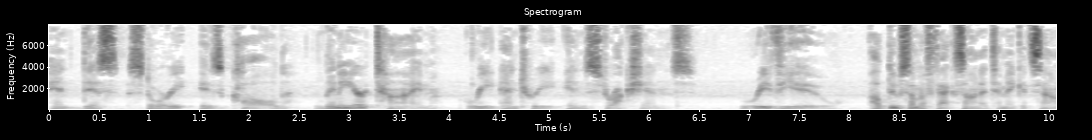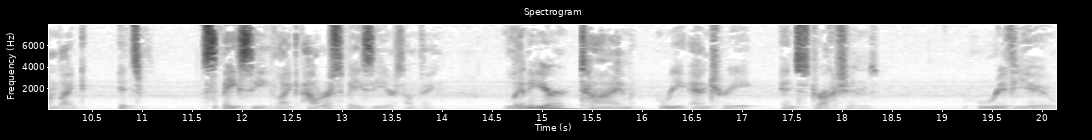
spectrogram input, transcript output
And this story is called Linear Time Reentry Instructions Review. I'll do some effects on it to make it sound like it's spacey, like outer spacey or something. Linear Time Reentry Instructions Review.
